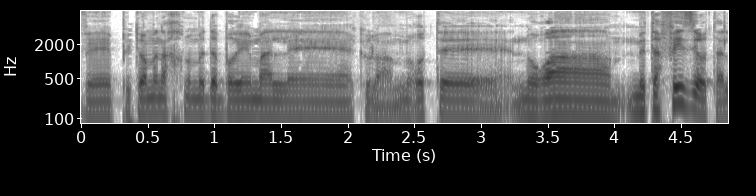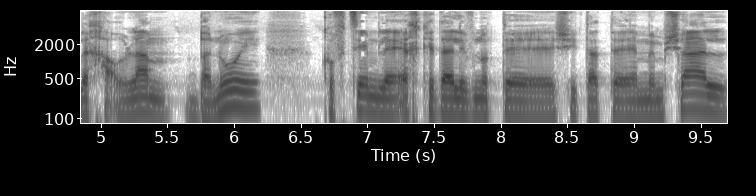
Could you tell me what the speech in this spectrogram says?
ופתאום אנחנו מדברים על אה, כאילו אמירות אה, נורא מטאפיזיות על איך העולם בנוי, קופצים לאיך כדאי לבנות שיטת ממשל,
